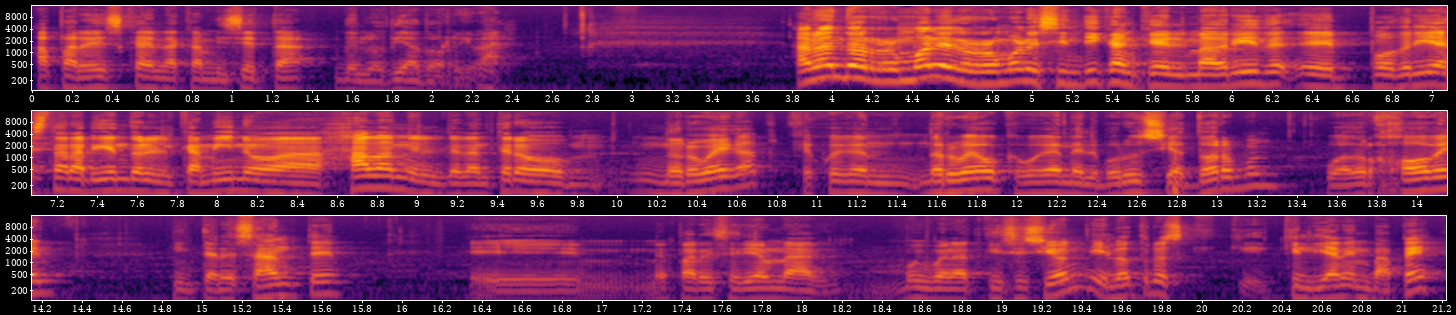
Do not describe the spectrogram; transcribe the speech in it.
aparezca en la camiseta del odiado rival. Hablando de rumores, los rumores indican que el Madrid eh, podría estar abriendo el camino a Haaland, el delantero noruega, que juega en, noruego que juega en el Borussia Dortmund, jugador joven, interesante. Eh, me parecería una muy buena adquisición. Y el otro es Kylian Mbappé,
